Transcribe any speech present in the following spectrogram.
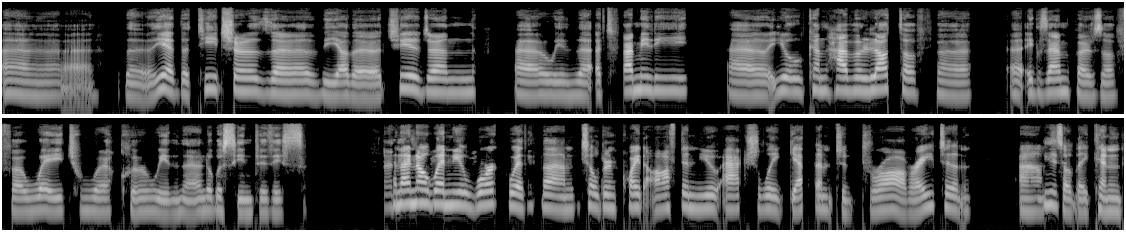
yeah the teachers, the other children, with at family, you can have a lot of examples of way to work with uh, logosynthesis. And I know when you work with um, children, quite often you actually get them to draw, right? And um, yeah. so they can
